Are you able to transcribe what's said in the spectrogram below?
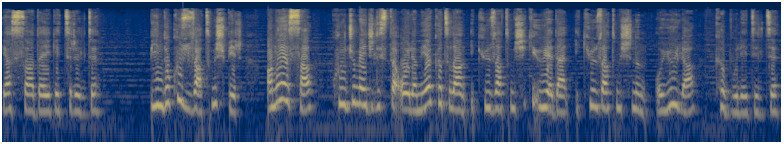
Yassıada'ya getirildi. 1961 Anayasa kurucu mecliste oylamaya katılan 262 üyeden 260'ının oyuyla kabul edildi.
